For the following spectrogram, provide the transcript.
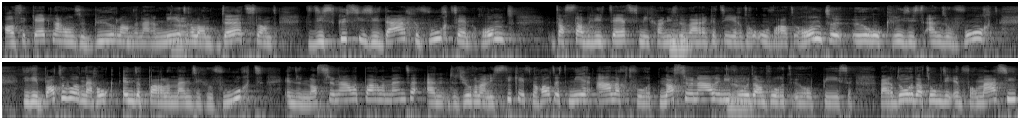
Als je kijkt naar onze buurlanden, naar Nederland, Duitsland, de discussies die daar gevoerd zijn rond dat stabiliteitsmechanisme mhm. waar ik het eerder over had, rond de eurocrisis enzovoort. Die debatten worden daar ook in de parlementen gevoerd, in de nationale parlementen. En de journalistiek heeft nog altijd meer aandacht voor het nationale niveau dan voor het Europese. Waardoor dat ook die informatie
